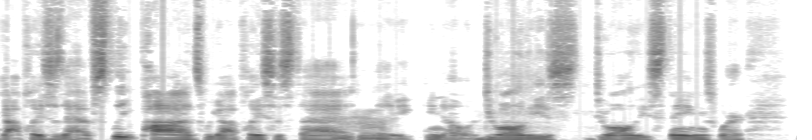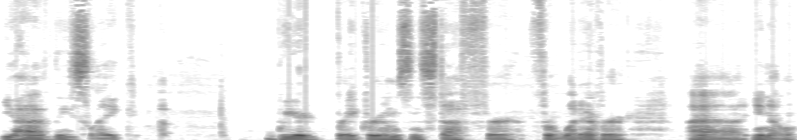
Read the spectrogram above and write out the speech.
got places that have sleep pods. We got places that Mhm. like you know do all these do all these things where you have these like weird break rooms and stuff for for whatever uh you know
